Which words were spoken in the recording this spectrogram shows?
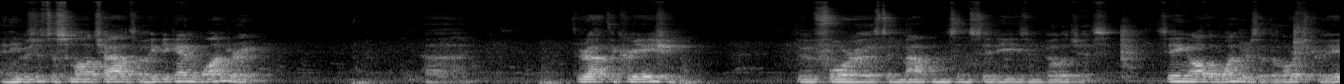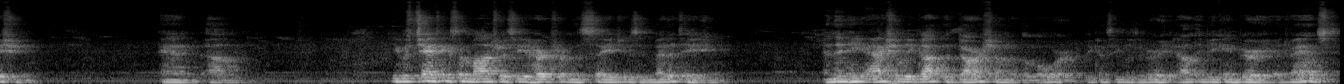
And he was just a small child, so he began wandering uh, throughout the creation, through forests and mountains and cities and villages, seeing all the wonders of the Lord's creation. And um, he was chanting some mantras he had heard from the sages and meditating. And then he actually got the darshan of the Lord because he was very, he became very advanced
